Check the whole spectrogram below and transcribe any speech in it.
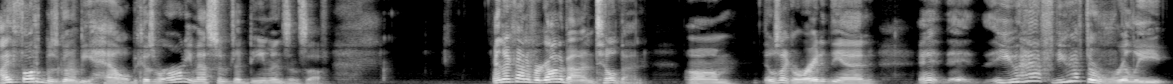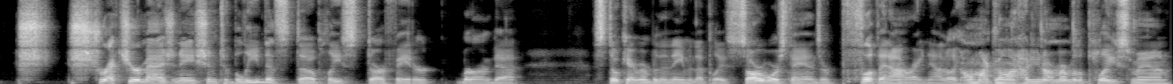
I thought it was gonna be hell because we're already messing with the demons and stuff, and I kind of forgot about it until then. Um, it was like right at the end, and it, it, you have you have to really sh- stretch your imagination to believe that's the place Darth Vader burned at. Still can't remember the name of that place. Star Wars fans are flipping out right now. They're like, "Oh my god, how do you not remember the place, man?"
